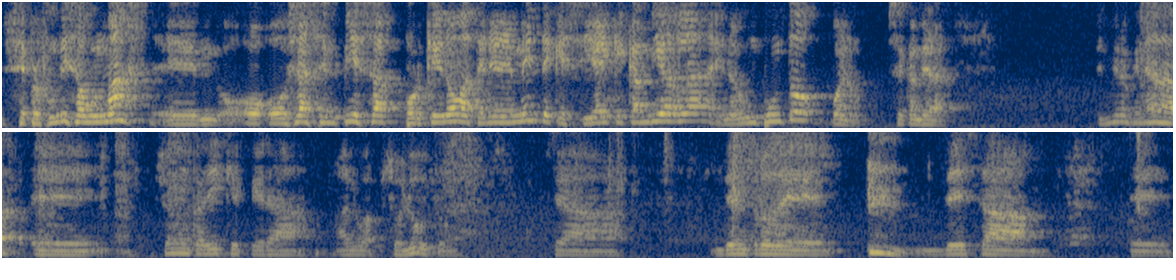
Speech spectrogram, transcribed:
¿Se profundiza aún más eh, o, o ya se empieza, por qué no, a tener en mente que si hay que cambiarla en algún punto, bueno, se cambiará? Primero que nada, eh, yo nunca dije que era algo absoluto. O sea, dentro de, de esa eh,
